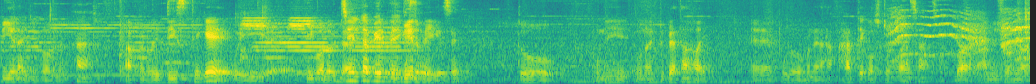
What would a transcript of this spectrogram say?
পিএলআইডি প্রবলেম হ্যাঁ। আপনার ওই ডিস্ক থেকে ওই কি বলে ওইটা? জেলটা বের হয়ে বের গেছে। হয়ে গেছে। তো উনি ওনার একটু ব্যথা হয় পুরো মানে হাঁটতে কষ্ট হয়। আচ্ছা বা আমি শুনলাম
